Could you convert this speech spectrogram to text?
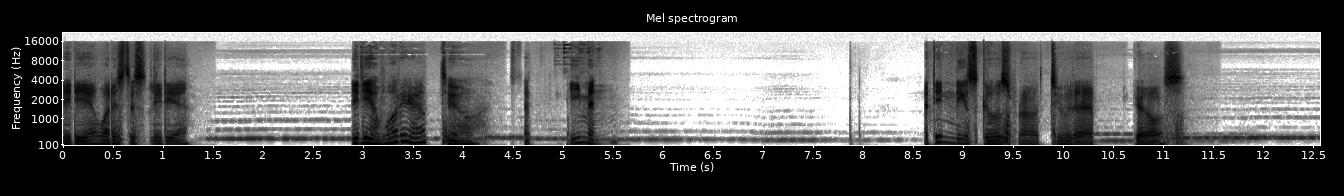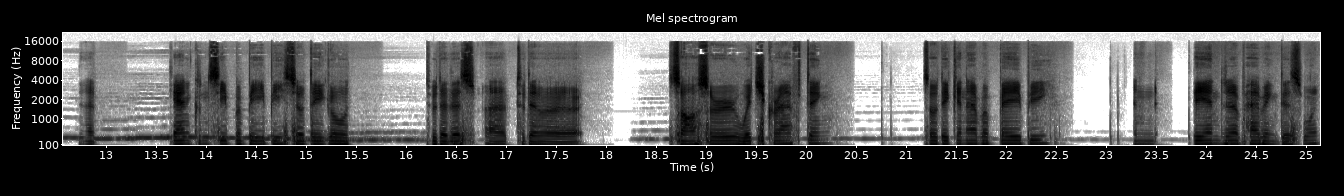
Lydia, what is this, Lydia? Lydia, what are you up to? Is that demon? I think this goes for, to the girls that can't conceive a baby, so they go to the uh to the saucer witchcrafting, so they can have a baby, and they ended up having this one.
